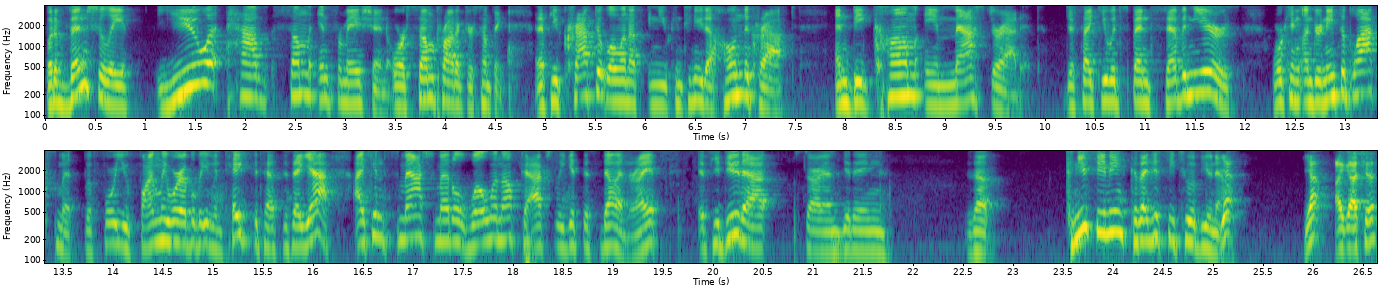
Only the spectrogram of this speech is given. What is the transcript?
but eventually you have some information or some product or something. And if you craft it well enough and you continue to hone the craft and become a master at it, just like you would spend seven years working underneath a blacksmith before you finally were able to even take the test to say, yeah, I can smash metal well enough to actually get this done, right? If you do that, sorry, I'm getting, is that can you see me? Because I just see two of you now. Yeah. Yeah, I got you.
